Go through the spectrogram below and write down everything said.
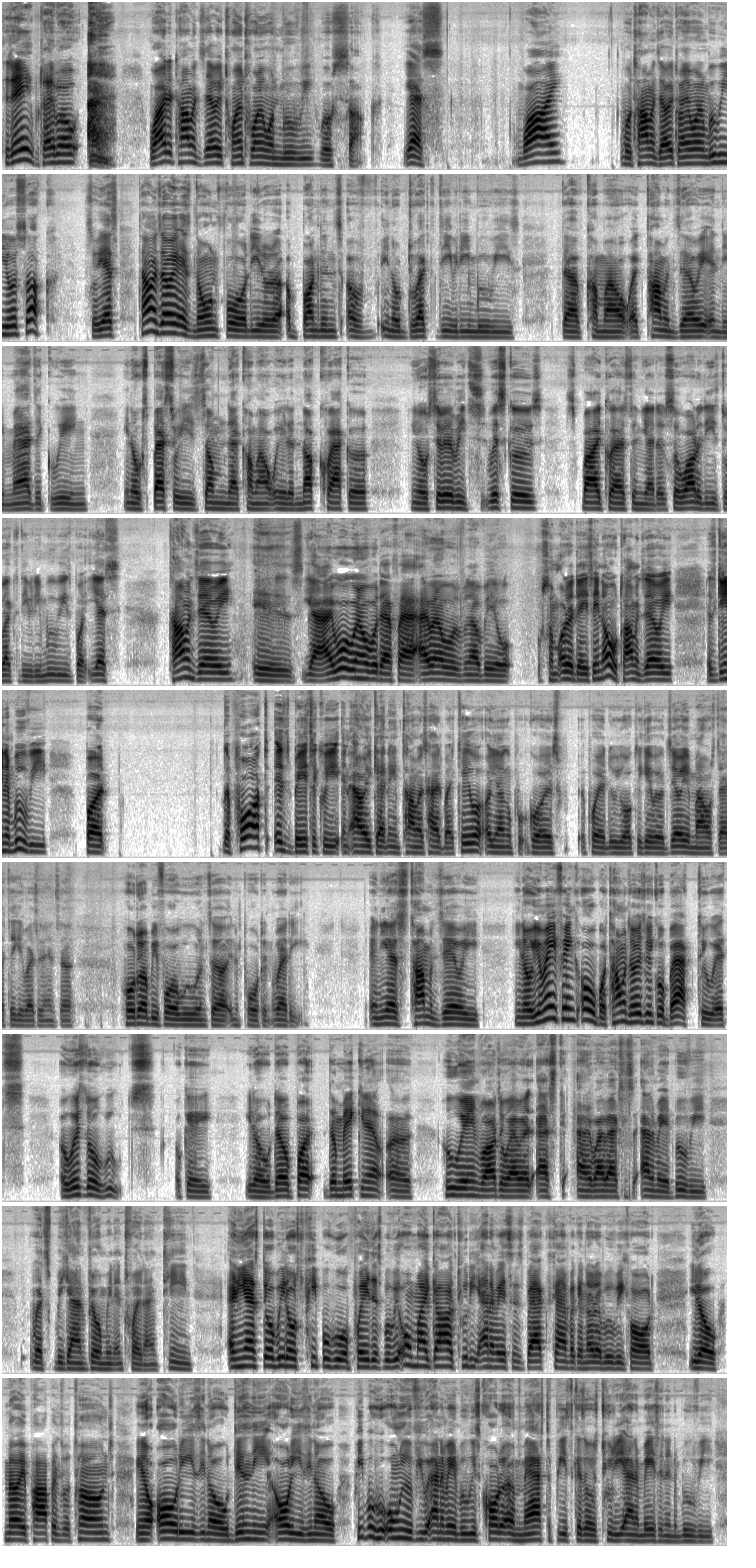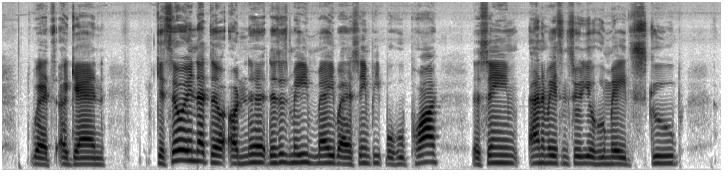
Today, we'll talk about why the Tom and Jerry 2021 movie will suck. Yes, why will Tom and Jerry 2021 movie will suck? So yes, Tom and Jerry is known for you know, the abundance of you know direct DVD movies that have come out, like Tom and Jerry and the Magic Ring. You know, especially some that come out with the Nutcracker, you know, Shiver Me Whiskers, Spy Quest, and yeah, there's a lot of these direct DVD movies. But yes, Tom and Jerry is yeah. I went over that fact. I went over that video some other day saying, "Oh, Tom and Jerry is getting a movie," but the plot is basically an alley cat named Thomas hired by Kayla, a young girl employed in New York, to get rid of Jerry and Mouse that take a residence a hotel before ruins an important wedding. And yes, Tom and Jerry, you know, you may think, oh, but Tom and Jerry's gonna go back to its original roots, okay? You know, they're but they're making it a Who Framed Roger Rabbit esque live action animated movie, which began filming in 2019. And yes, there'll be those people who will play this movie. Oh my God, 2D animation is back. It's kind of like another movie called, you know, Mary Poppins Returns. You know, all these, you know, Disney, all these, you know, people who only review animated movies called it a masterpiece because it was 2D animation in the movie. Which again, considering that the uh, this is made made by the same people who plot the same animation studio who made Scoob,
